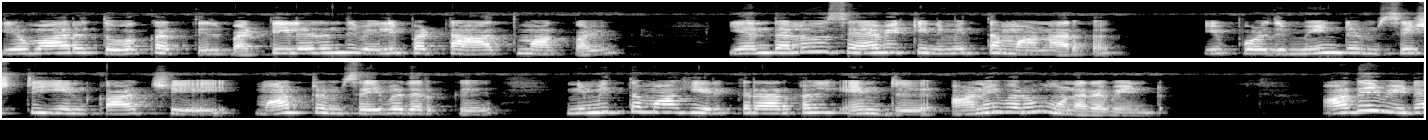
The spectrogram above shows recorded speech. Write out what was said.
எவ்வாறு துவக்கத்தில் பட்டியிலிருந்து வெளிப்பட்ட ஆத்மாக்கள் எந்தளவு சேவைக்கு நிமித்தமானார்கள்? இப்பொழுது மீண்டும் சிருஷ்டியின் காட்சியை மாற்றம் செய்வதற்கு நிமித்தமாகி இருக்கிறார்கள் என்று அனைவரும் உணர வேண்டும். அதைவிட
